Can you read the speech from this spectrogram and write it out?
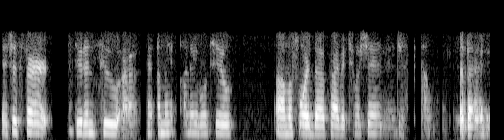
it's just for students who are un- unable to um, afford the private tuition and just a better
